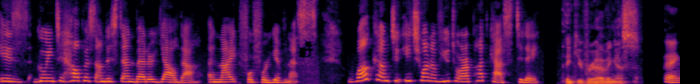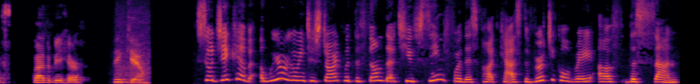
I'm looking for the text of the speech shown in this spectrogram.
is going to help us understand better Yalda, a night for forgiveness. Welcome to each one of you to our podcast today. Thank you for having us. Thanks. Glad to be here. Thank you. So, Jacob, we are going to start with the film that you've seen for this podcast, The Vertical Ray of the Sun.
